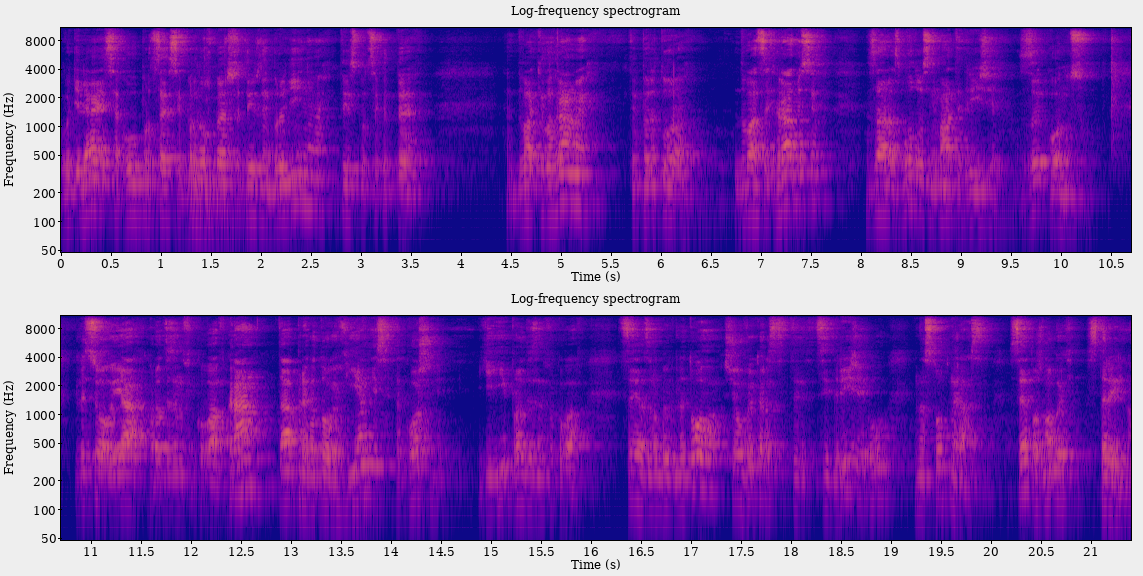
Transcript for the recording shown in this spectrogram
виділяється у процесі бродіння. В перший тиждень бродіння тиску ЦКТ 2 кг, температура 20 градусів. Зараз буду знімати дріжджі з конусу. Для цього я продезінфікував кран та приготовив ємність, також її продезінфікував. Це я зробив для того, щоб використати ці дріжджі у наступний раз. Все должно бути стерильно.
